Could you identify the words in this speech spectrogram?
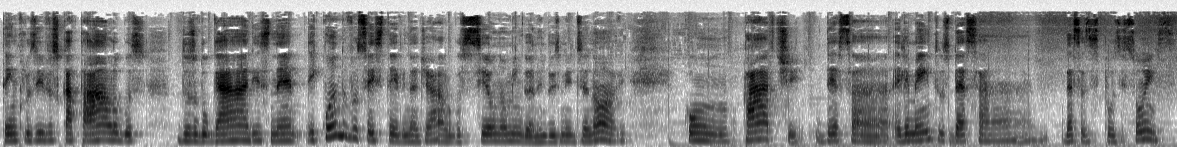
Tem inclusive os catálogos dos lugares, né? E quando você esteve na Diálogos, se eu não me engano, em 2019, com parte dessa elementos dessa, dessas exposições,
